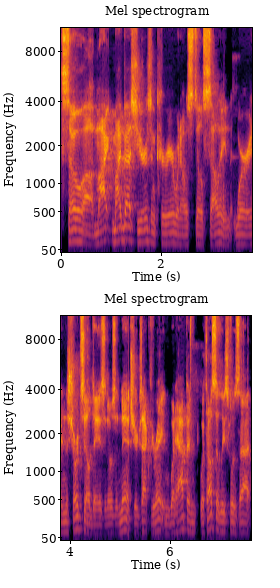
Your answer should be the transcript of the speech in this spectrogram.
So uh, my my best years in career when I was still selling were in the short sale days, and it was a niche. You're exactly right. And what happened with us, at least, was that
